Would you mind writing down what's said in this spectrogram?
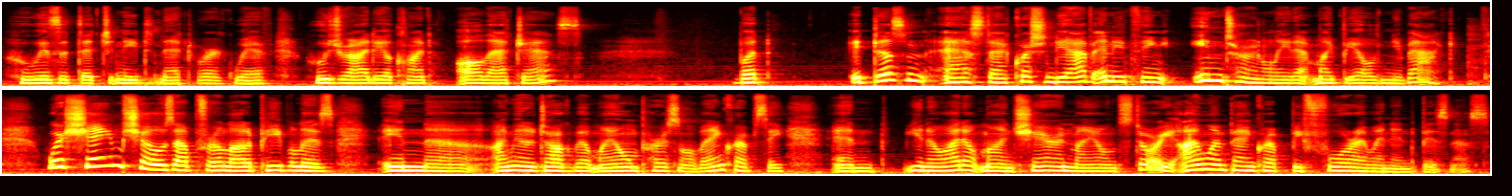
who is it that you need to network with, who's your ideal client, all that jazz. But it doesn't ask that question do you have anything internally that might be holding you back? Where shame shows up for a lot of people is in, uh, I'm going to talk about my own personal bankruptcy. And, you know, I don't mind sharing my own story. I went bankrupt before I went into business.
